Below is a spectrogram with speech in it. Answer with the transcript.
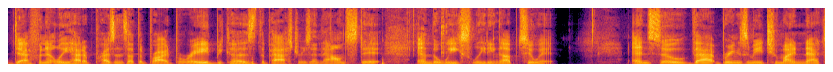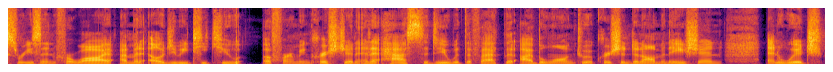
definitely had a presence at the Pride Parade because the pastors announced it in the weeks leading up to it. And so that brings me to my next reason for why I'm an LGBTQ affirming Christian. And it has to do with the fact that I belong to a Christian denomination in which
